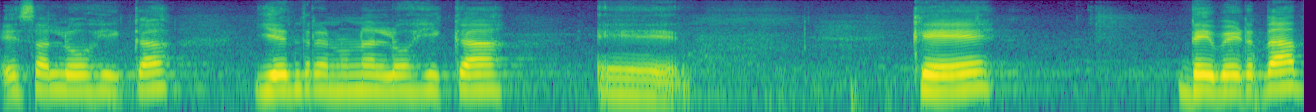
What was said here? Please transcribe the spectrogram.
esa lógica y entre en una lógica eh, que de verdad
